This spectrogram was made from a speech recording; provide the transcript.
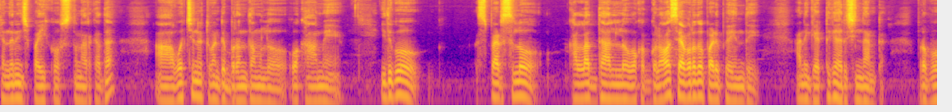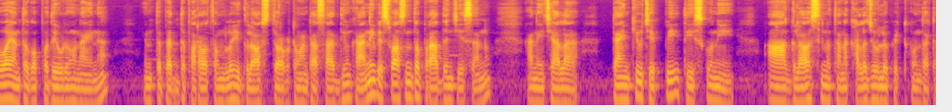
కింద నుంచి పైకి వస్తున్నారు కదా ఆ వచ్చినటువంటి బృందంలో ఒక ఆమె ఇదిగో స్పెడ్స్లో కళ్ళద్దాల్లో ఒక గ్లాస్ ఎవరిదో పడిపోయింది అని గట్టిగా అరిచిందంట. ప్రభువా ఎంత గొప్ప దేవుడు నాయన ఇంత పెద్ద పర్వతంలో ఈ గ్లాస్ దొరకటం అంటే అసాధ్యం కానీ విశ్వాసంతో ప్రార్థన చేశాను అని చాలా థ్యాంక్ యూ చెప్పి తీసుకుని ఆ గ్లాసును తన కళ్ళజోడులో పెట్టుకుందట.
